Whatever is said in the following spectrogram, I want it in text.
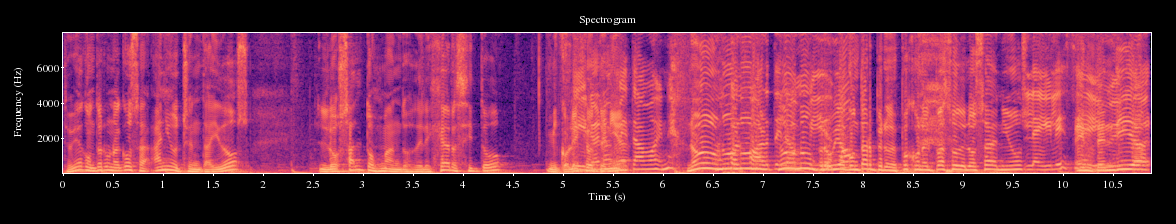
te voy a contar una cosa, año 82, los altos mandos del ejército mi colegio no tenía. no, no, no, no, no, pero voy a contar, pero después con el paso de los años. La iglesia entendía,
